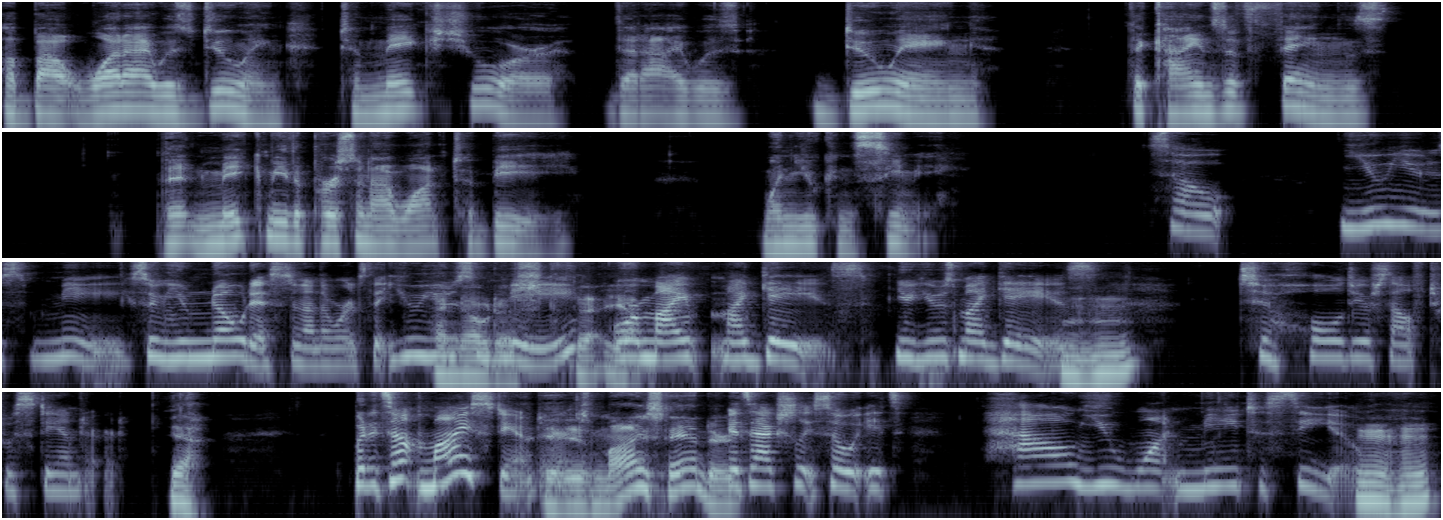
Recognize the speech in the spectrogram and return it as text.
about what I was doing to make sure that I was doing the kinds of things that make me the person I want to be when you can see me. so you use me. So you noticed, in other words, that you use me that, yeah. or my my gaze. You use my gaze Mhm. to hold yourself to a standard. Yeah. But it's not my standard. It is my standard. It's actually so it's how you want me to see you, Mhm.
